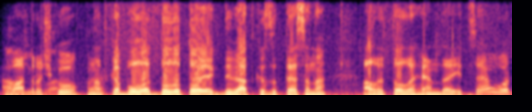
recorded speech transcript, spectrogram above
Кватрочку. Вона така була долото, як дев'ятка затесана, але то легенда. І це от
